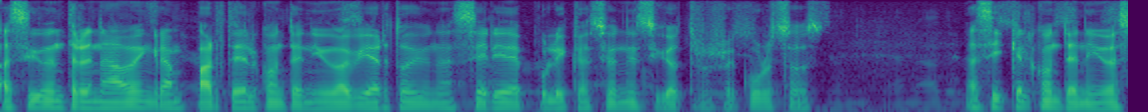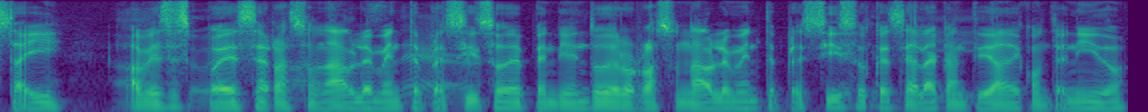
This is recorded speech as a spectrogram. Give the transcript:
Ha sido entrenado en gran parte del contenido abierto de una serie de publicaciones y otros recursos. Así que el contenido está ahí. A veces puede ser razonablemente preciso dependiendo de lo razonablemente preciso que sea la cantidad de contenido.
